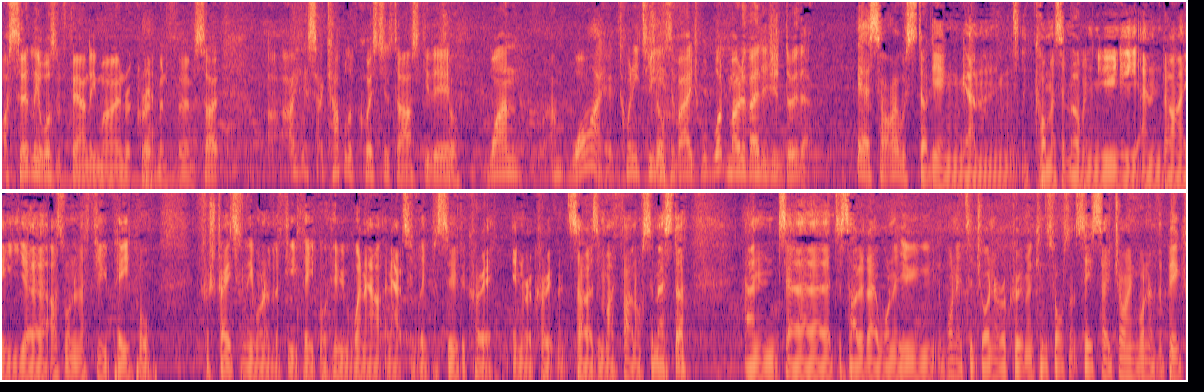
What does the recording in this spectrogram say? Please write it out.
I certainly wasn't founding my own recruitment yeah. firm. So I guess a couple of questions to ask you there. Sure. One, um, why at 22 sure. years of age? Well, what motivated you to do that? Yeah, so I was studying um, commerce at Melbourne Uni, and I uh, I was one of a few people, frustratingly one of a few people who went out and actively pursued a career in recruitment. So I was in my final semester, and uh, decided I wanted to wanted to join a recruitment consultancy. So I joined one of the big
